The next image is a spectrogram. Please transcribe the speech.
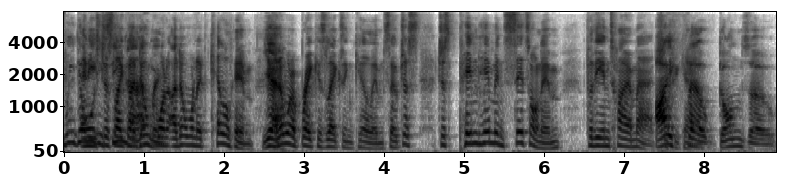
we'd and he's just like, that, I don't we? want, I don't want to kill him. Yeah. I don't want to break his legs and kill him. So just just pin him and sit on him for the entire match. I if you can. felt Gonzo,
